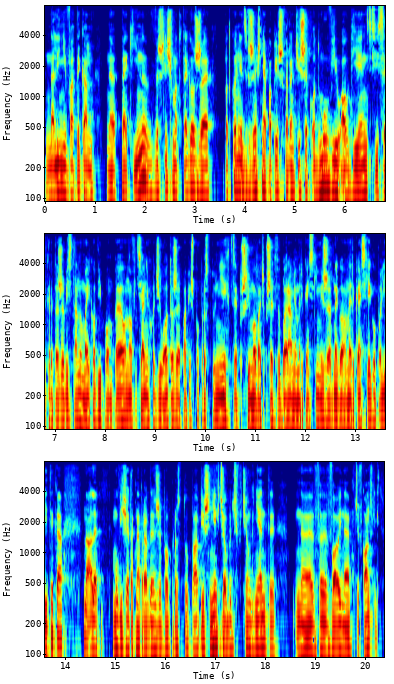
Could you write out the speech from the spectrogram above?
na linii Watykan-Pekin wyszliśmy od tego, że pod koniec września papież Franciszek odmówił audiencji sekretarzowi stanu Mike'owi Pompeo. No oficjalnie chodziło o to, że papież po prostu nie chce przyjmować przed wyborami amerykańskimi żadnego amerykańskiego polityka, no ale mówi się tak naprawdę, że po prostu papież nie chciał być wciągnięty e, w wojnę czy w konflikt,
